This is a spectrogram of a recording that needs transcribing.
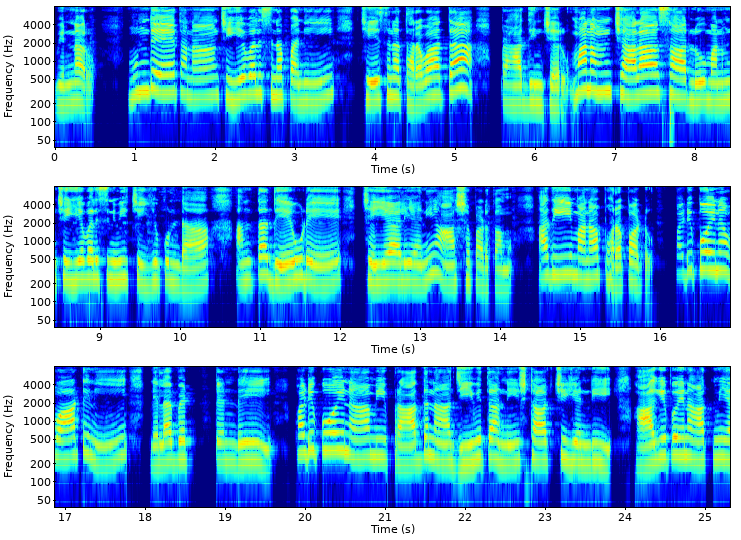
విన్నారు. ముందే తన చేయవలసిన పని చేసిన తర్వాత ప్రార్థించారు. మనం చాలాసార్లు మనం చెయ్యవలసినవి చెయ్యకుండా అంతా దేవుడే చెయ్యాలి అని ఆశపడతాము అది మన పొరపాటు. పడిపోయిన వాటిని నిలబెట్టండి. పడిపోయిన మీ ప్రార్థన జీవితాన్ని స్టార్ట్ చేయండి ఆగిపోయిన ఆత్మీయ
